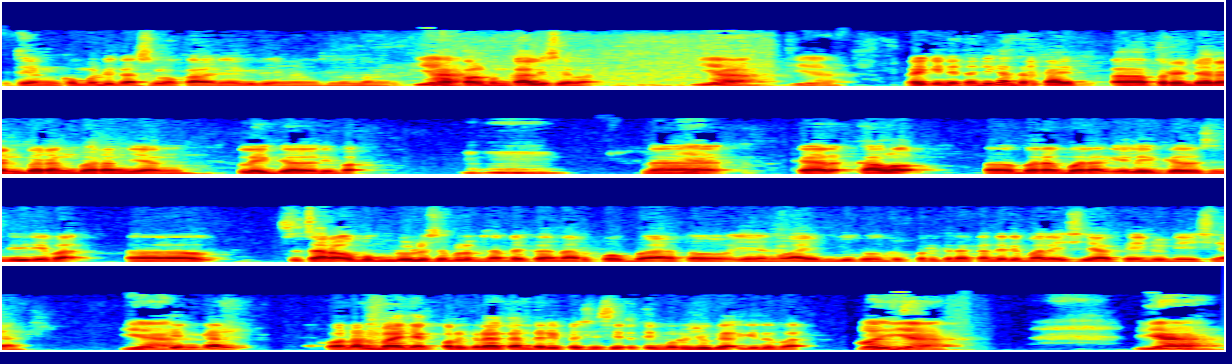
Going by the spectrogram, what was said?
Itu yang komoditas lokalnya gitu ya memang, Iya. lokal Bengkalis ya Pak. Iya, iya. Baik, ini tadi kan terkait eh, peredaran barang-barang yang legal nih Pak. Mm-mm. Nah, Iya. ka- kalau eh, barang-barang ilegal sendiri Pak, eh, secara umum dulu sebelum sampai ke narkoba atau yang lain gitu untuk pergerakan dari Malaysia ke Indonesia, Iya. mungkin kan konon banyak pergerakan dari pesisir timur juga gitu Pak. Oh iya, ya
